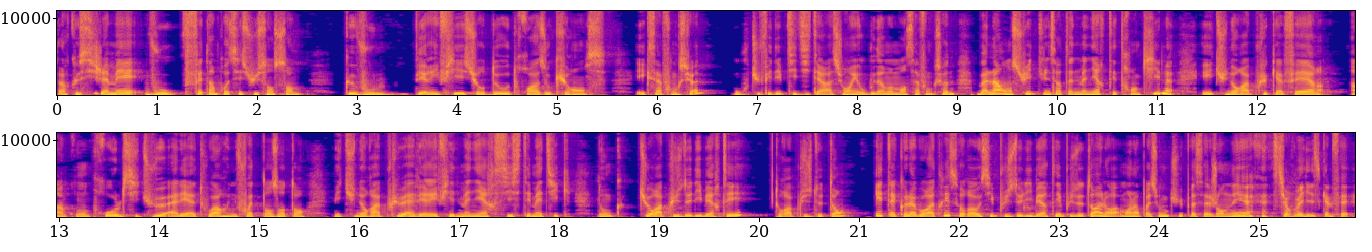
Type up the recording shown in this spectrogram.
Alors que si jamais vous faites un processus ensemble, que vous vérifiez sur deux ou trois occurrences et que ça fonctionne, ou tu fais des petites itérations et au bout d'un moment ça fonctionne, bah là ensuite, d'une certaine manière, tu es tranquille et tu n'auras plus qu'à faire un contrôle, si tu veux, aléatoire une fois de temps en temps. Mais tu n'auras plus à vérifier de manière systématique. Donc, tu auras plus de liberté, tu auras plus de temps, et ta collaboratrice aura aussi plus de liberté, plus de temps. Elle aura moins l'impression que tu passes la journée à surveiller ce qu'elle fait.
